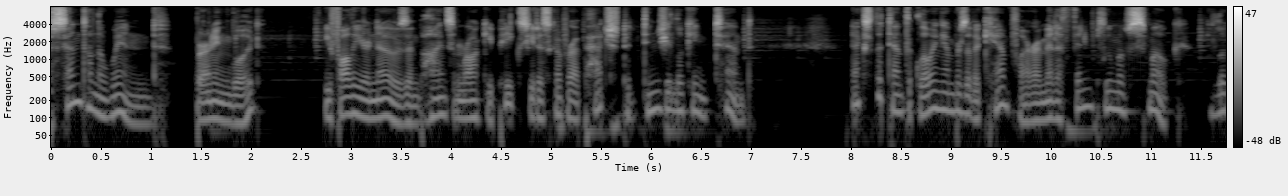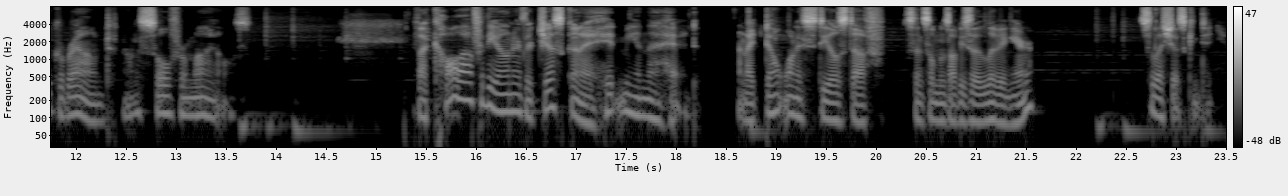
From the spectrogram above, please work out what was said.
A scent on the wind, burning wood. You follow your nose, and behind some rocky peaks, you discover a patched, dingy-looking tent. Next to the tent, the glowing embers of a campfire emit a thin plume of smoke. You look around, not a soul for miles. If I call out for the owner, they're just gonna hit me in the head. And I don't want to steal stuff, since someone's obviously living here. So let's just continue.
